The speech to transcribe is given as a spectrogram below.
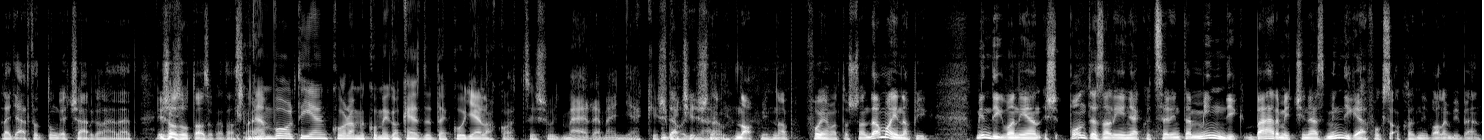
legyártottunk egy sárgaládát, és, és azóta azokat használjuk. Nem volt ilyenkor, amikor még a kezdetek, hogy elakadsz, és úgy merre menjek, és De is nem. Nap, mint nap. Folyamatosan. De a mai napig mindig van ilyen, és pont ez a lényeg, hogy szerintem mindig, bármit csinálsz, mindig el fogsz akadni valamiben.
